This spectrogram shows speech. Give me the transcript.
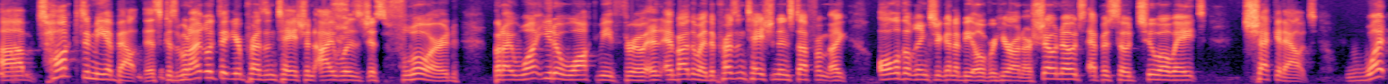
Um, talk to me about this because when I looked at your presentation, I was just floored. But I want you to walk me through. And, and by the way, the presentation and stuff from like all the links are going to be over here on our show notes, episode 208. Check it out. What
